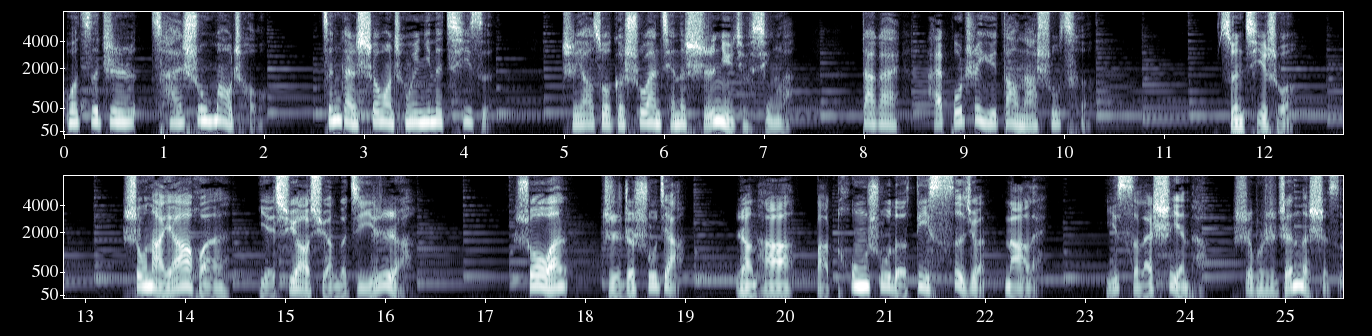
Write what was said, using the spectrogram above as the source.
我自知才疏貌丑，怎敢奢望成为您的妻子？只要做个书案前的使女就行了，大概还不至于倒拿书册。”孙琦说：“收纳丫鬟也需要选个吉日啊。”说完，指着书架，让他把通书的第四卷拿来。以此来试验他是不是真的世子。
